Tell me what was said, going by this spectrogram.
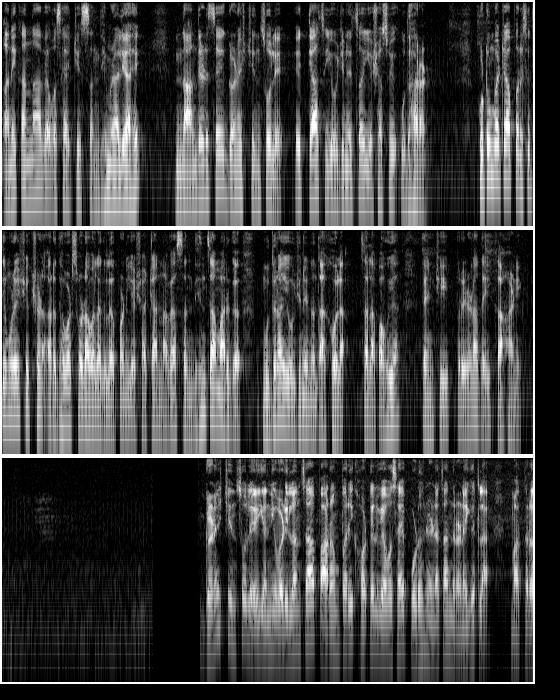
अनेकांना व्यवसायाची संधी मिळाली आहे. नांदेडचे गणेश चिंचोले हे त्याच योजनेचं यशस्वी उदाहरण. कुटुंबाच्या परिस्थितीमुळे शिक्षण अर्धवट सोडावं लागलं पण यशाच्या नव्या संधींचा मार्ग मुद्रा योजनेनं दाखवला. चला पाहूया त्यांची प्रेरणादायी कहाणी. गणेश चिंचोले यांनी वडिलांचा पारंपरिक हॉटेल व्यवसाय पुढे नेण्याचा निर्णय घेतला. मात्र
